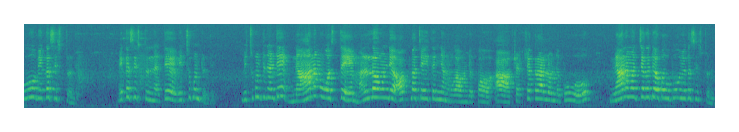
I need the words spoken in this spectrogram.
పువ్వు వికసిస్తుంది. వికసిస్తుందంటే విచ్చుకుంటుంది. విచ్చుకుంటుందంటే జ్ఞానము వస్తే మనలో ఉండే ఆత్మ చైతన్యముగా ఉండే ఆ షట్చక్రాల్లో ఉండే పువ్వు జ్ఞానం వచ్చే కొద్దీ ఒక్కొక్క పువ్వు వికసిస్తుంది.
